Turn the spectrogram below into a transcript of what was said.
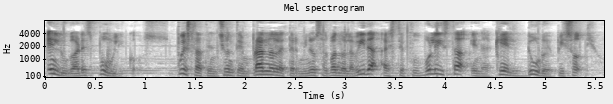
en lugares públicos, pues la atención temprana le terminó salvando la vida a este futbolista en aquel duro episodio.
